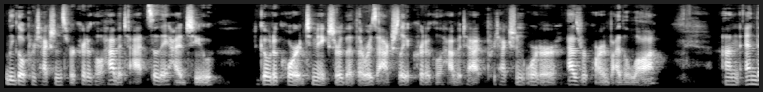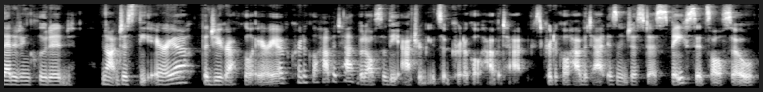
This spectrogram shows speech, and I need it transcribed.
legal protections for critical habitat. So they had to go to court to make sure that there was actually a critical habitat protection order as required by the law, um, and that it included not just the area, the geographical area of critical habitat, but also the attributes of critical habitat. Because critical habitat isn't just a space; it's also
